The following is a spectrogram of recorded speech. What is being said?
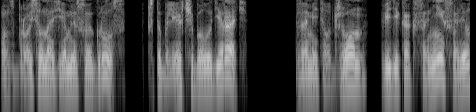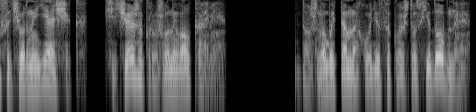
Он сбросил на землю свой груз, чтобы легче было удирать», — заметил Джон, видя, как с саней свалился черный ящик, сейчас же окруженный волками. «Должно быть, там находится кое-что съедобное,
